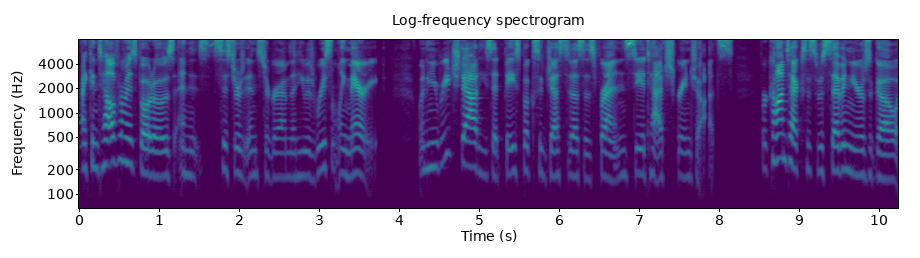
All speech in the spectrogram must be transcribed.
I can tell from his photos and his sister's Instagram that he was recently married. When he reached out, he said Facebook suggested us as friends. See attached screenshots. For context, this was seven years ago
